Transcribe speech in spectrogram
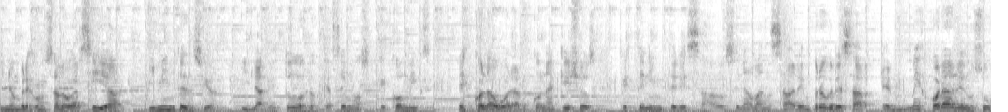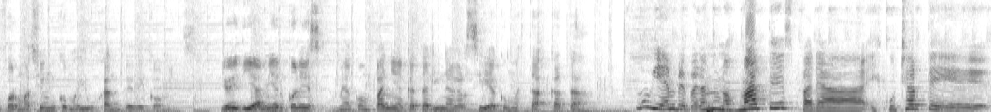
Mi nombre es Gonzalo García y mi intención y la de todos los que hacemos G-Comics es colaborar con aquellos que estén interesados en avanzar, en progresar, en mejorar en su formación como dibujante de cómics. Y hoy día miércoles me acompaña Catalina García. ¿Cómo estás, Cata? Muy bien, preparando unos mates para escucharte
